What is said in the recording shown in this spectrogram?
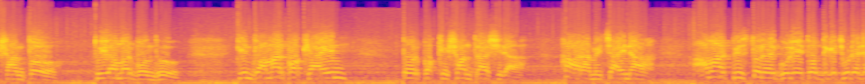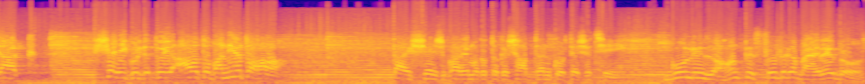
শান্ত, তুই আমার বন্ধু। কিন্তু আমার পক্ষে আইন, তোর পক্ষে সন্ত্রাসীরা। আর আমি চাই না আমার পিস্তলের গুলি তোর দিকে ছুটে যাক। সেই গুলিতে তুই আহত বা নিহত হ। তাই শেষবারের মতো তোকে সাবধান করতে এসেছি। গুলি যখন পিস্তল থেকে বাইরে দোষ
